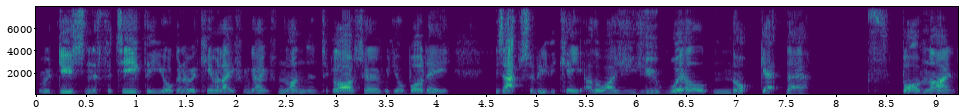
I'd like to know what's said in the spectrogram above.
reducing the fatigue that you're going to accumulate from going from London to Glasgow with your body is absolutely key. Otherwise, you will not get there. Bottom line,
